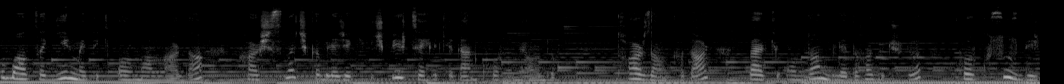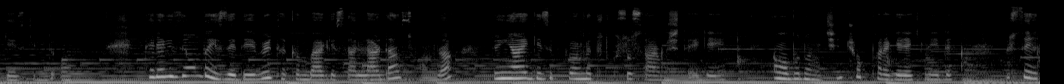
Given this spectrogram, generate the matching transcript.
Bu balta girmedik ormanlarda karşısına çıkabilecek hiçbir tehlikeden korkmuyordu. Tarzan kadar belki ondan bile daha güçlü, korkusuz bir gezgindi o. Televizyonda izlediği bir takım belgesellerden sonra dünyayı gezip görme tutkusu sarmıştı Ege'yi. Ama bunun için çok para gerekliydi. Üstelik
